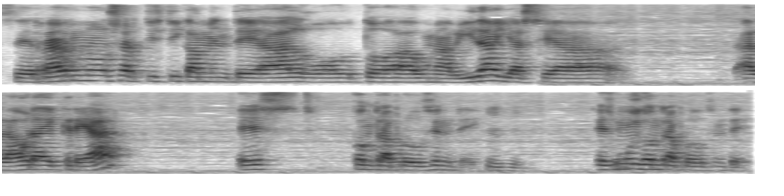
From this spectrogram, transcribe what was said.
cerrarnos artísticamente a algo toda una vida, ya sea a la hora de crear, es contraproducente. Es muy contraproducente.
